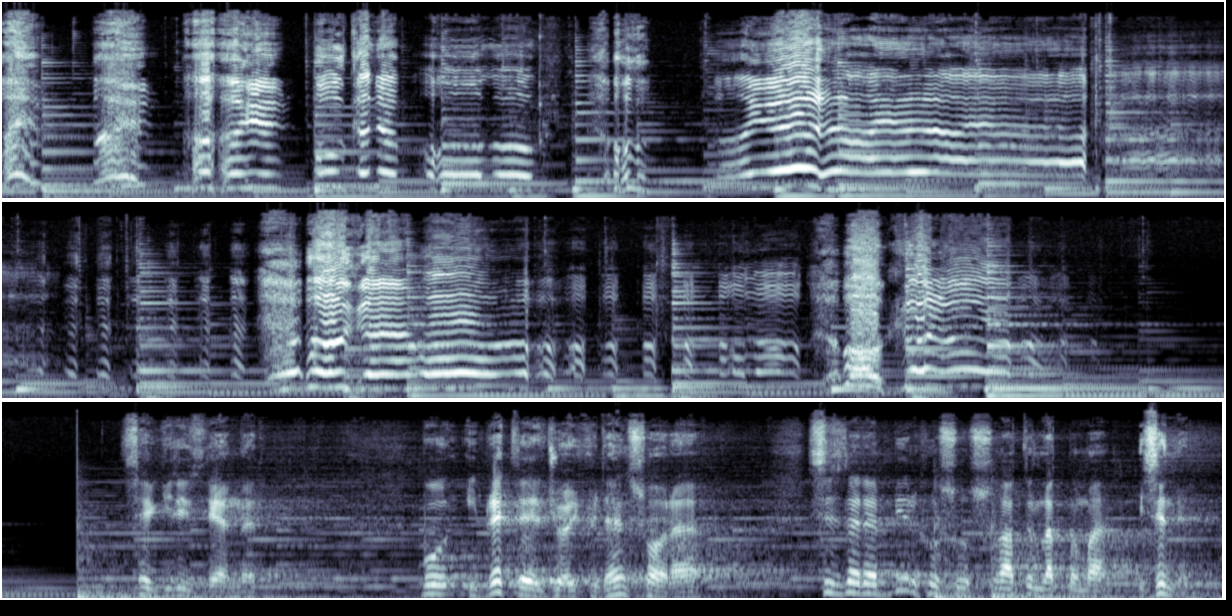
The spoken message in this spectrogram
Hayır! Hayır! Hayır! Volkan'ım! Oğlum! Oğlum! Hayır! Hayır! Hayır! Volkan'ım! Oğlum! Sevgili izleyenler, bu ibret verici öyküden sonra sizlere bir husus hatırlatmama izin verin.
